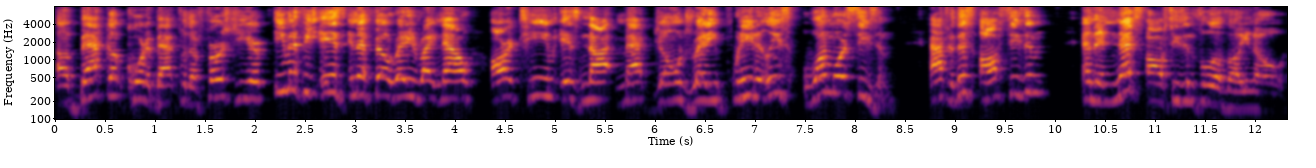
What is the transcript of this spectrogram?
a backup quarterback for the first year. Even if he is NFL ready right now, our team is not Mac Jones ready. We need at least one more season. After this offseason and then next offseason full of, uh, you know,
